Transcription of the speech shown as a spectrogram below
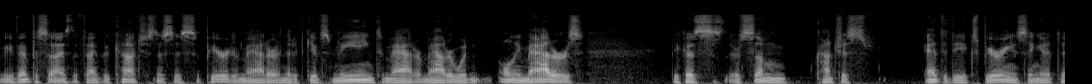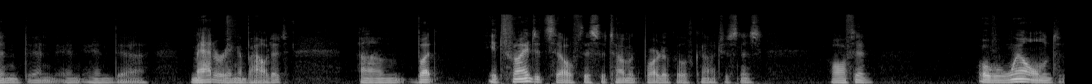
we've emphasized the fact that consciousness is superior to matter and that it gives meaning to matter, matter would only matters because there's some conscious entity experiencing it and and and, and uh, mattering about it. Um, but it finds itself, this atomic particle of consciousness, often overwhelmed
